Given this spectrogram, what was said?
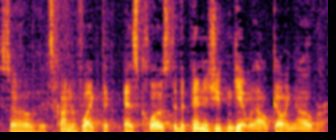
So it's kind of like the, as close to the pin as you can get without going over.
